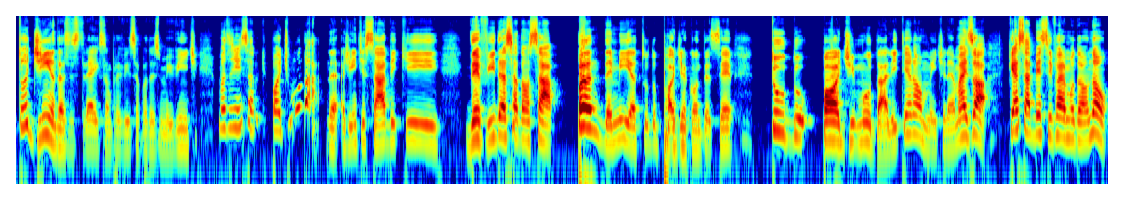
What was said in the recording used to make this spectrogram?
todinha das estreias que estão previstas para 2020, mas a gente sabe que pode mudar, né? A gente sabe que devido a essa nossa pandemia, tudo pode acontecer tudo pode mudar, literalmente, né? Mas ó, quer saber se vai mudar ou não?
